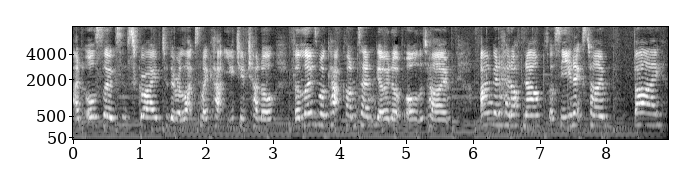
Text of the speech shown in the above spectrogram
and also subscribe to the Relax My Cat YouTube channel for loads more cat content going up all the time. I'm going to head off now, so I'll see you next time. Bye!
